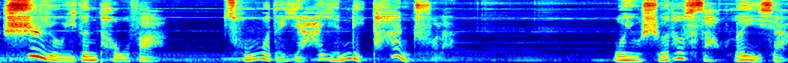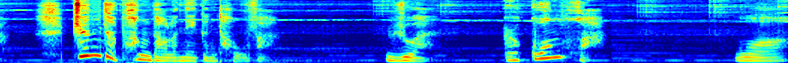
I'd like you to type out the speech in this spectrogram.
是有一根头发从我的牙龈里探出来。我用舌头扫了一下，真的碰到了那根头发，软而光滑。我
